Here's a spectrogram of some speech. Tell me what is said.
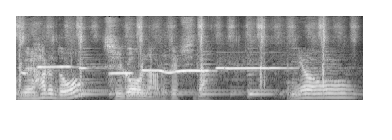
오늘 하루도 즐거운 하루 됩시다. 안녕.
